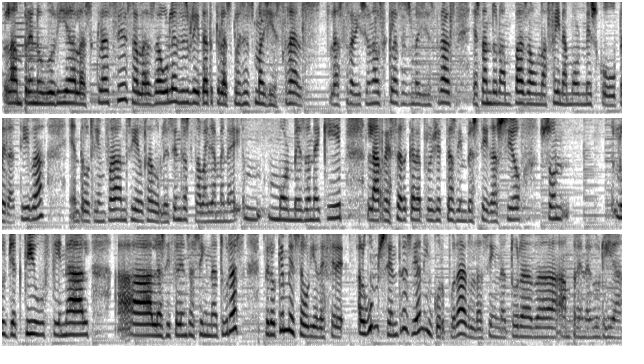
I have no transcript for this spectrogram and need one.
l'emprenedoria a les classes. A les aules és veritat que les classes magistrals, les tradicionals classes magistrals, estan donant pas a una feina molt més cooperativa entre els infants i els adolescents. Es treballa e- molt més en equip, la recerca de projectes d'investigació són l'objectiu final a les diferents assignatures, però què més s'hauria de fer? Alguns centres ja han incorporat l'assignatura d'emprenedoria.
